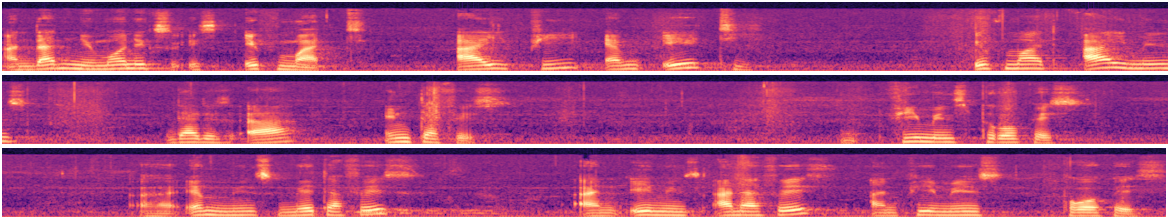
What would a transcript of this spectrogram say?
and that mnemonics is IPMAT I P M A T IPMAT I means that is a interphase P means prophase uh, M means metaphase and A means anaphase and P means prophase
